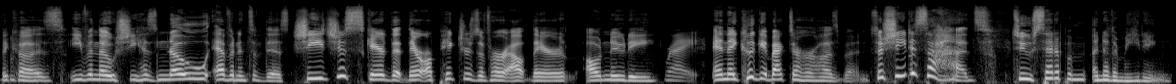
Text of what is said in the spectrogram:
because mm-hmm. even though she has no evidence of this, she's just scared that there are pictures of her out there all nudie right. and they could get back to her husband. So she decides to set up a, another meeting.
